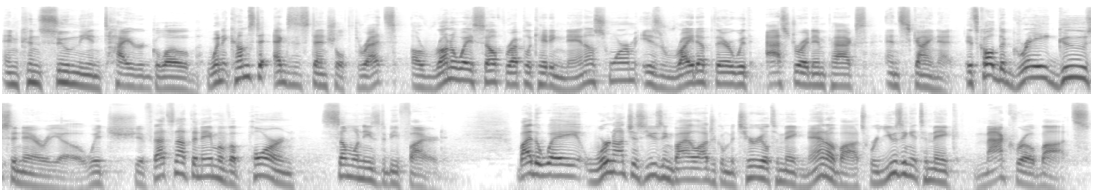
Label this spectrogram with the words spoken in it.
and consume the entire globe. When it comes to existential threats, a runaway self-replicating nanoswarm is right up there with asteroid impacts and Skynet. It's called the gray goo scenario, which if that's not the name of a porn, someone needs to be fired. By the way, we're not just using biological material to make nanobots, we're using it to make macrobots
